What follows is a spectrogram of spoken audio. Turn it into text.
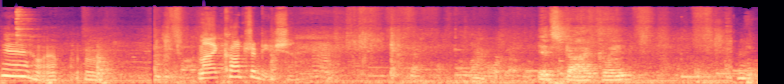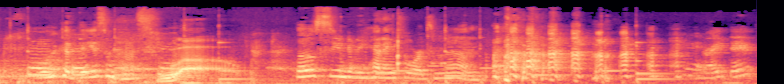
Yeah, well. mm. My contribution. It's sky clean. Look at these ones. Whoa. Those seem to be heading towards men. right, Dave?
